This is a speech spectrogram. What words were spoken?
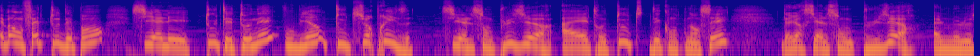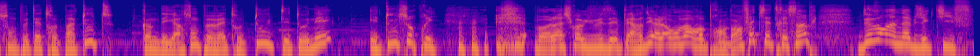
Eh bien en fait tout dépend si elle est toute étonnée ou bien toute surprise. Si elles sont plusieurs à être toutes décontenancées, d'ailleurs si elles sont plusieurs, elles ne le sont peut-être pas toutes, comme des garçons peuvent être toutes étonnés et tout surpris. bon là je crois que je vous ai perdu, alors on va reprendre. En fait c'est très simple, devant un adjectif,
